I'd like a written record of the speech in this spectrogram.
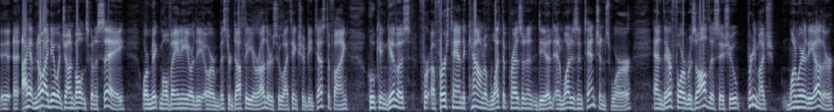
uh, I have no idea what John Bolton's going to say, or Mick Mulvaney, or, the, or Mr. Duffey, or others who I think should be testifying, who can give us for a firsthand account of what the president did and what his intentions were, and therefore resolve this issue pretty much one way or the other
